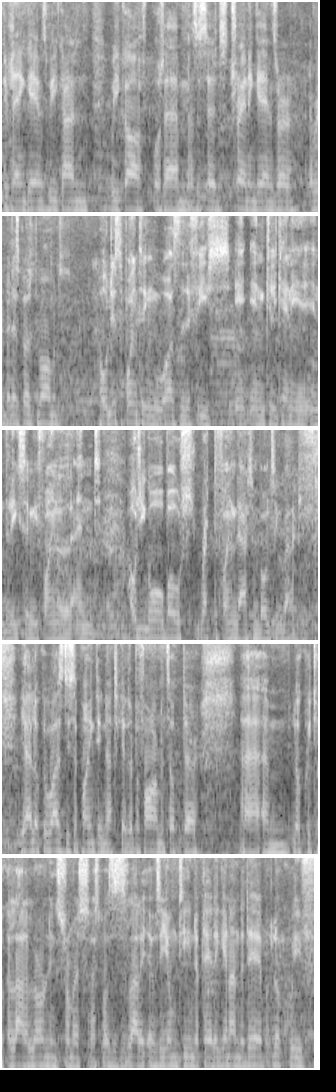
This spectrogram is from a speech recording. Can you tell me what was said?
be playing games week on, week off. But um, as I said, training games are every bit as good at the moment. How disappointing was the defeat in, Kilkenny in the league semi final, and how do you go about rectifying that and bouncing back? Yeah, look, it was disappointing not to get a performance up there. Uh, um, look, we took a lot of learnings from it. I suppose a lot of, it was a young team that played again on the day, but look, we've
